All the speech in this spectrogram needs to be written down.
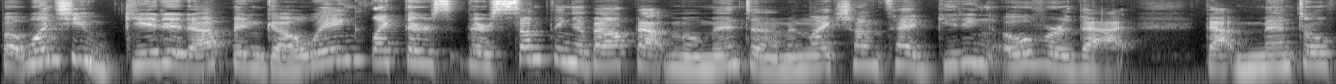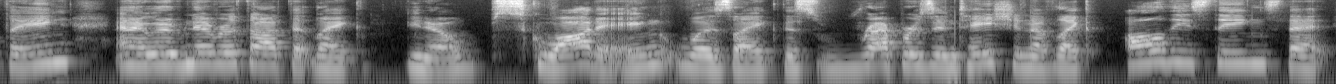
But once you get it up and going, like there's there's something about that momentum and like Sean said, getting over that that mental thing. And I would have never thought that like, you know, squatting was like this representation of like all these things that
